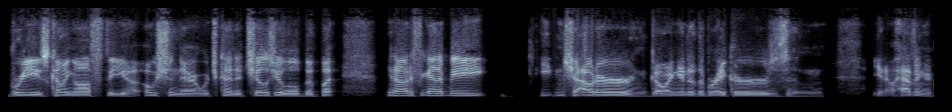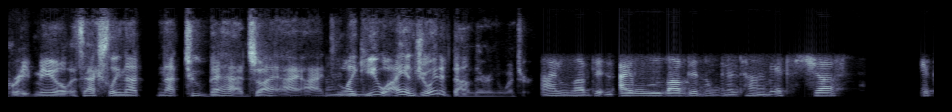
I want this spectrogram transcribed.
breeze coming off the uh, ocean there, which kind of chills you a little bit. But you know, if you're going to be eating chowder and going into the breakers and you know having a great meal, it's actually not not too bad. So I, I, I mm. like you, I enjoyed it down there in the winter. I loved it. I loved it in the wintertime. It's just it's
